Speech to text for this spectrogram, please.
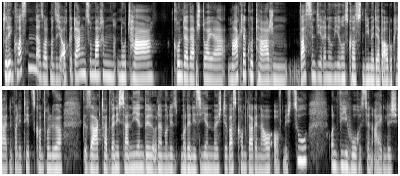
Zu den Kosten, da sollte man sich auch Gedanken zu machen. Notar, Grunderwerbsteuer, Maklerkotagen, was sind die Renovierungskosten, die mir der baubegleitende Qualitätskontrolleur gesagt hat, wenn ich sanieren will oder modernisieren möchte, was kommt da genau auf mich zu und wie hoch ist denn eigentlich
